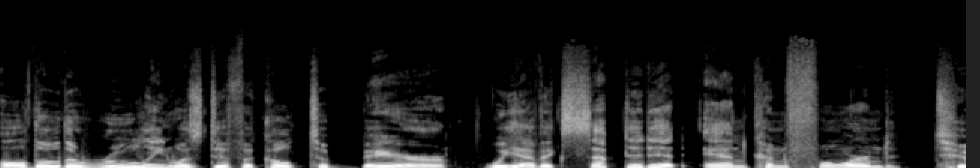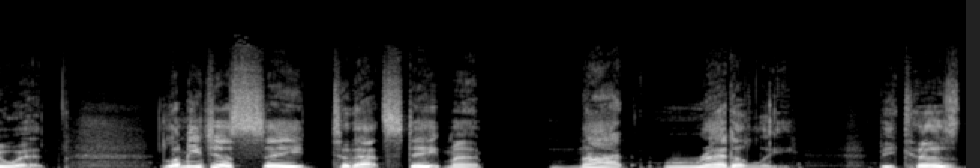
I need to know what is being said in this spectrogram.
although the ruling was difficult to bear, we have accepted it and conformed to it let me just say to that statement, not readily, because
